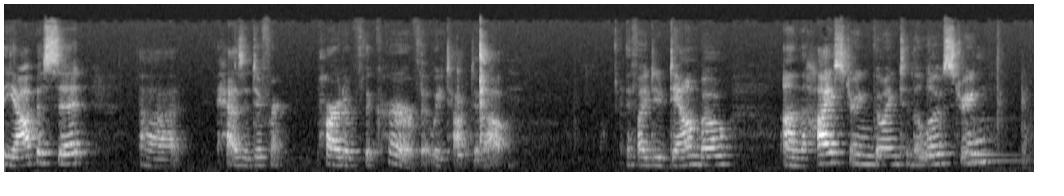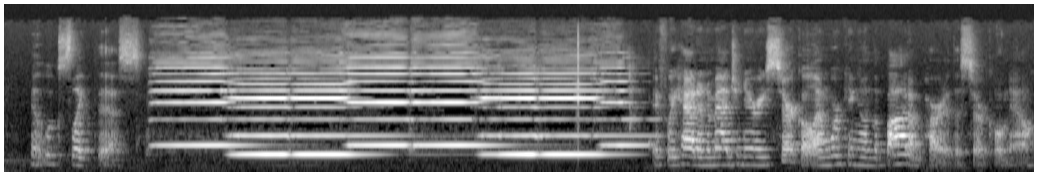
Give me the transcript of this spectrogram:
The opposite uh, has a different part of the curve that we talked about. If I do down bow on the high string going to the low string, it looks like this. If we had an imaginary circle, I'm working on the bottom part of the circle now.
